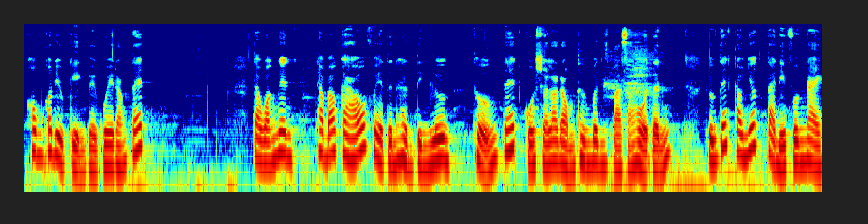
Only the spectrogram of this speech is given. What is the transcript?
không có điều kiện về quê đón Tết. Tại Quảng Ninh, theo báo cáo về tình hình tiền lương, thưởng Tết của Sở Lao động Thương binh và Xã hội tỉnh, thưởng Tết cao nhất tại địa phương này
